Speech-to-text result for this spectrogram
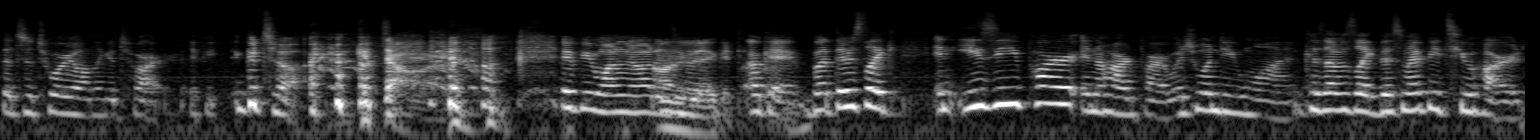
the tutorial on the guitar if you guitar. Guitar. if you want to know how to On do it. Okay, but there's like an easy part and a hard part. Which one do you want? Because I was like, this might be too hard,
